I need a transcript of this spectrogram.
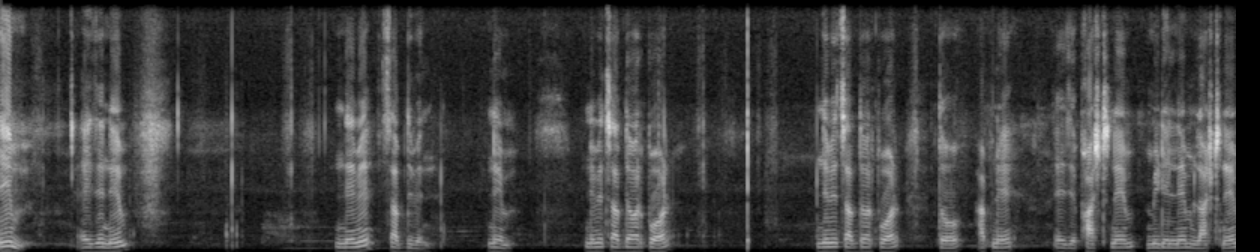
নেম, এই যে নেম, নেমে চাপ দিবেন। নেম, নেমে চাপ দেওয়ার পর, নেমে চাপ দেওয়ার পর তো আপনি এই যে first name middle name last name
